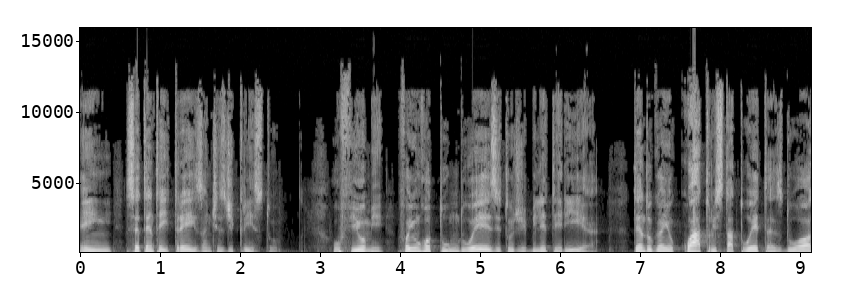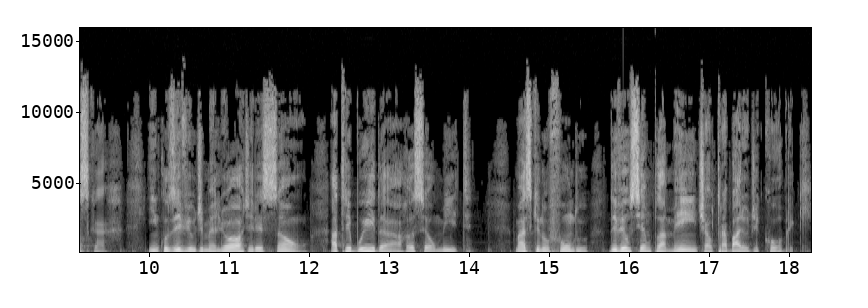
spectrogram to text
em 73 a.C. O filme foi um rotundo êxito de bilheteria, tendo ganho quatro estatuetas do Oscar inclusive o de melhor direção, atribuída a Russell Mead, mas que no fundo deveu-se amplamente ao trabalho de Kubrick.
